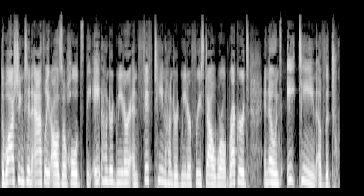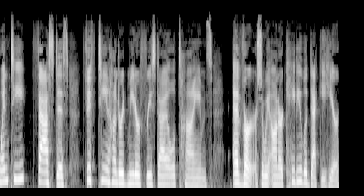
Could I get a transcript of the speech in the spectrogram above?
The Washington athlete also holds the 800 meter and 1500 meter freestyle world records and owns 18 of the 20 fastest 1500 meter freestyle times ever. So we honor Katie Ledecky here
